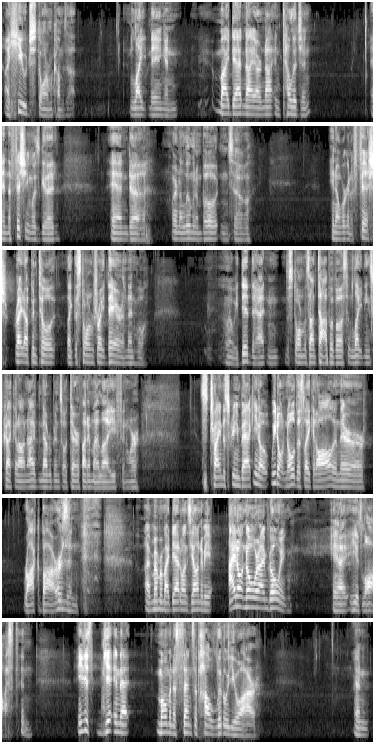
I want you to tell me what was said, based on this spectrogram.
a huge storm comes up lightning. And my dad and I are not intelligent, and the fishing was good. And uh, we're an aluminum boat, and so, you know, we're going to fish right up until like the storm's right there, and then we'll. Well, we did that, and the storm was on top of us, and lightning's cracking on. I've never been so terrified in my life, and we're trying to scream back. You know, we don't know this lake at all, and there are rock bars. And I remember my dad once yelling to me, I don't know where I'm going. And he is lost. And you just get in that moment a sense of how little you are and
